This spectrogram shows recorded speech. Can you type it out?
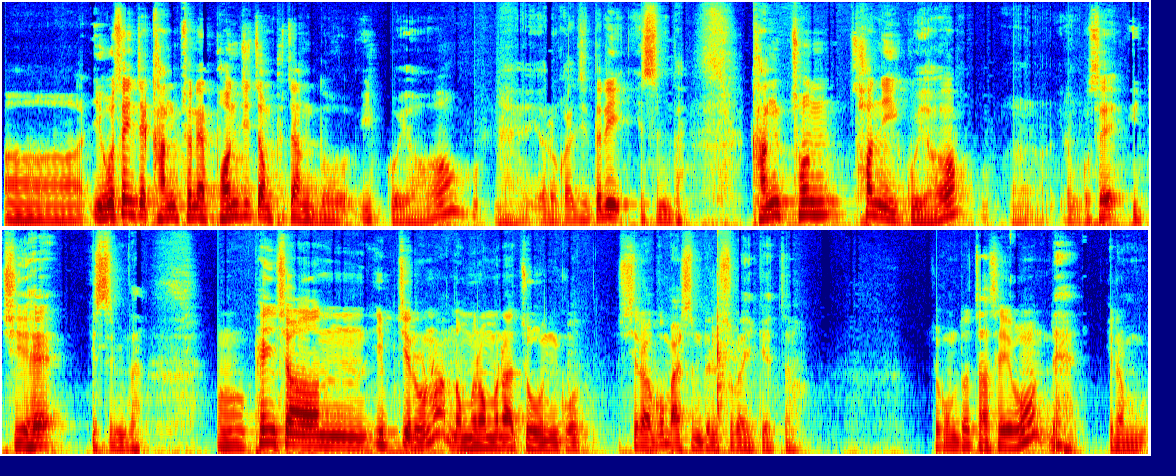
어, 이곳에 이제 강촌의 번지 점프장도 있고요. 네, 여러 가지들이 있습니다. 강촌선이 있고요. 어, 이런 곳에 위치해 있습니다. 어, 펜션 입지로는 너무너무나 좋은 곳이라고 말씀드릴 수가 있겠죠. 조금 더 자세히 보면, 네, 이런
